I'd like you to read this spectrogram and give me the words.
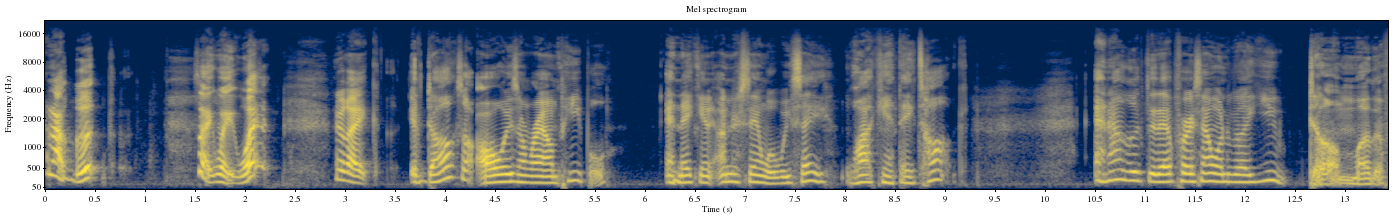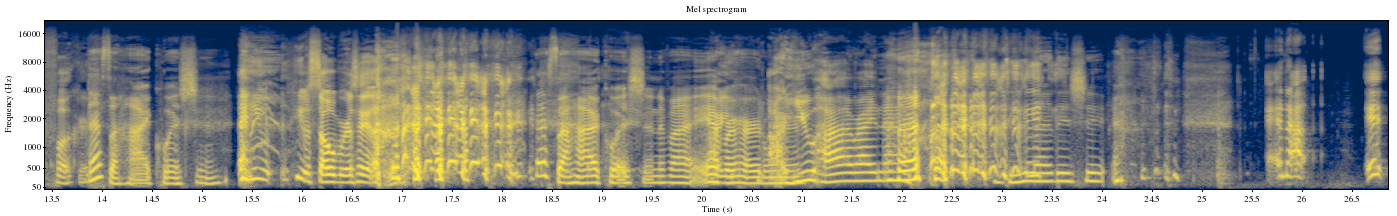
and I looked. It's like, wait, what? They're like, if dogs are always around people and they can understand what we say, why can't they talk? And I looked at that person. I wanted to be like, you dumb motherfucker. That's a high question. and he he was sober as hell. That's a high question if I ever you- heard one. Are you high right now? Do you love this shit? and I it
